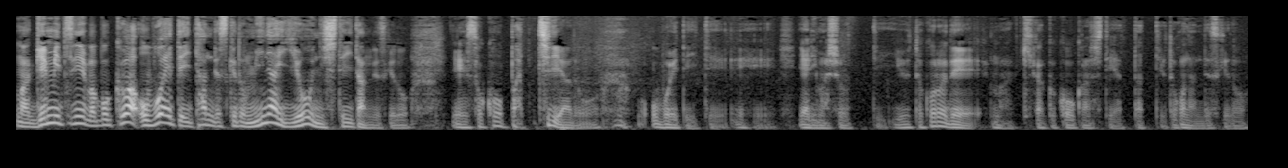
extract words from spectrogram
まあ厳密に言えば僕は覚えていたんですけど見ないようにしていたんですけど、えーそこをバッチリあの覚えていて、えーやりましょうっていうところで、まあ、企画交換してやったっていうとこなんですけど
